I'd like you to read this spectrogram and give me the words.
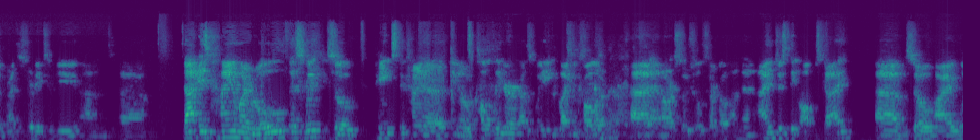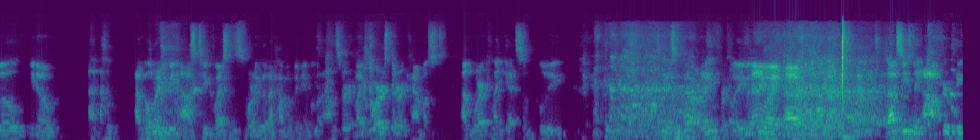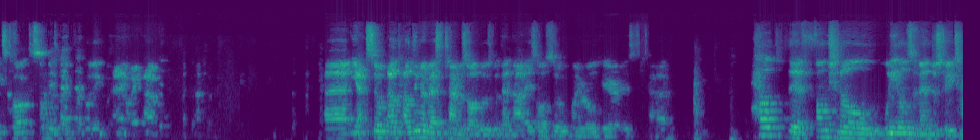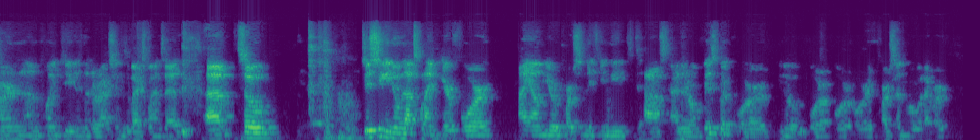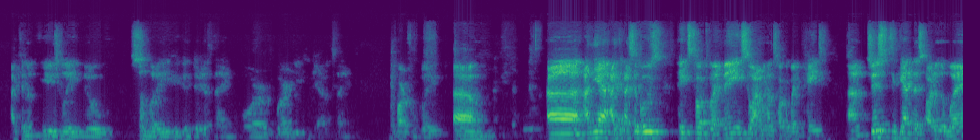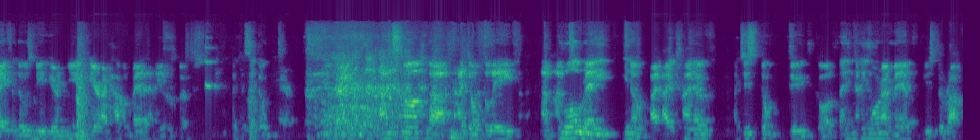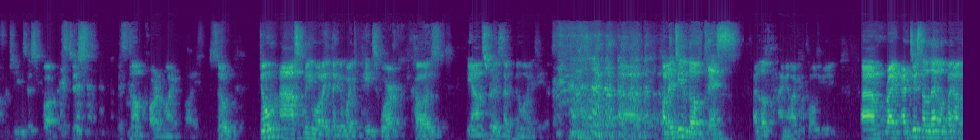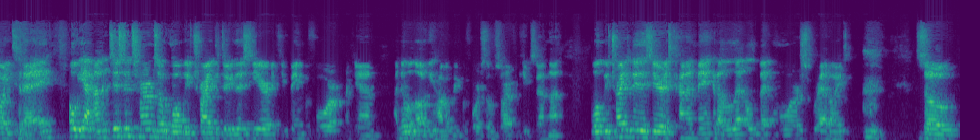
I've registered and uh, that is kind of my role this week. So Pete's the kind of you know cult leader, as we like to call him, uh, in our social circle, and then I'm just the ops guy. Um, so I will, you know, I've already been asked two questions this morning that I haven't been able to answer. Like, where's there a chemist, and where can I get some glue? It's a bit early for glue, but anyway, um, that's usually after Pete's talk. To somebody's looking for glue. But anyway, um, uh, yeah, so I'll, I'll do my best to try and resolve those, but then that is also my role here is of help the functional wheels of industry turn and point you in the directions of X, Y, and Z. Um, so just so you know, that's what I'm here for. I am your person if you need to ask either on Facebook or you know or or, or in person or whatever. I can usually know somebody who can do a thing or where you can get a thing apart from glue. Um, uh, and yeah, I, I, suppose Pete's talked about me, so I'm going to talk about Pete. Um, just to get this out of the way, for those of you who are new here, I haven't read any of his books because I don't care. Okay, and it's not that I don't believe um, I'm already, you know, I, I kind of, I just don't do the God thing anymore. I may have used the rap for Jesus, but it's just, it's not part of my life. So don't ask me what I think about Pete's work because the answer is I have no idea. uh, but I do love this. I love hanging out with all of you. Um, right, and just a little bit about today. Oh yeah, and just in terms of what we've tried to do this year, if you've been before, again, I know a lot of you haven't been before, so I'm sorry if I keep saying that what we've tried to do this year is kind of make it a little bit more spread out. so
